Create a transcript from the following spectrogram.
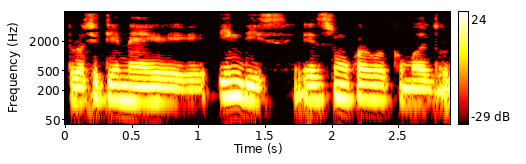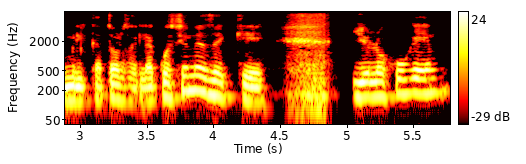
pero sí tiene indies. Es un juego como del 2014. La cuestión es de que yo lo jugué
